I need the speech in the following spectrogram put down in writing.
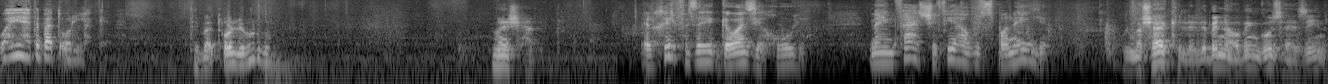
وهي هتبقى تقول لك. تبقى تقول لي برضه؟ ماشي يا حبيبي الخلفة زي الجواز يا أخويا ما ينفعش فيها غصبانية. والمشاكل اللي بينها وبين جوزها يا زينب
